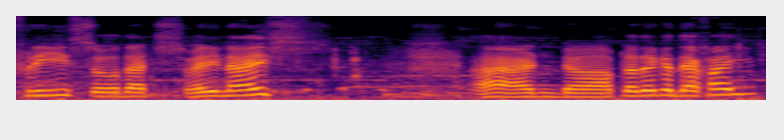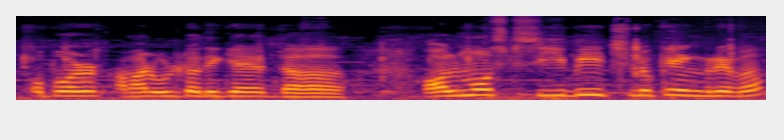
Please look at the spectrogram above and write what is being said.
free so that's very nice and আপনাদেরকে দেখাই ওপর আমার উল্টো দিকে the almost sea beach looking river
